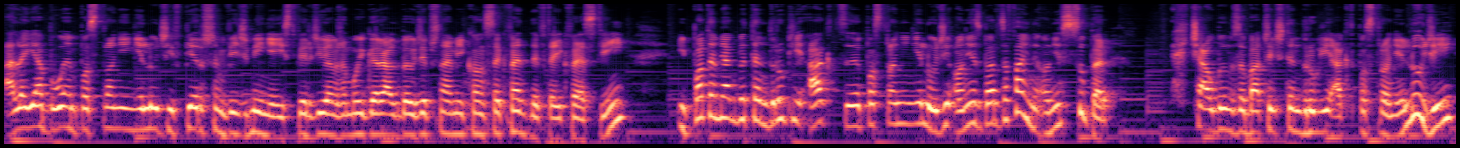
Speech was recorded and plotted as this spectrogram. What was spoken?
ale ja byłem po stronie nieludzi w pierwszym Wiedźminie i stwierdziłem, że mój Geralt będzie przynajmniej konsekwentny w tej kwestii. I potem jakby ten drugi akt y, po stronie nieludzi, on jest bardzo fajny, on jest super. Chciałbym zobaczyć ten drugi akt po stronie ludzi,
